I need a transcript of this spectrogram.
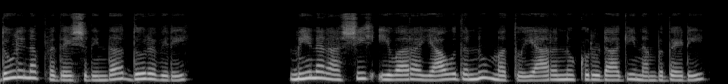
ಧೂಳಿನ ಪ್ರದೇಶದಿಂದ ದೂರವಿರಿ. ಮೀನರಾಶಿ, ಈ ವಾರ ಯಾವುದನ್ನು ಮತ್ತು ಯಾರನ್ನು ಕುರುಡಾಗಿ ನಂಬಬೇಡಿ?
